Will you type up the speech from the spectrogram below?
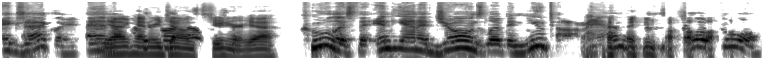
exactly, and young Henry Jones Jr. Yeah, coolest that Indiana Jones lived in Utah, man. so cool.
